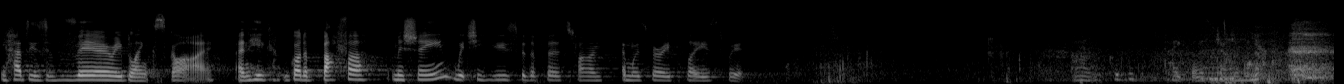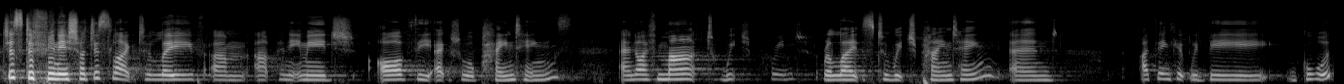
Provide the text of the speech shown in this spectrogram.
You have this very blank sky. And he got a buffer machine, which he used for the first time and was very pleased with. Um, could we just to finish, I'd just like to leave um, up an image of the actual paintings, and I've marked which print relates to which painting, and I think it would be good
